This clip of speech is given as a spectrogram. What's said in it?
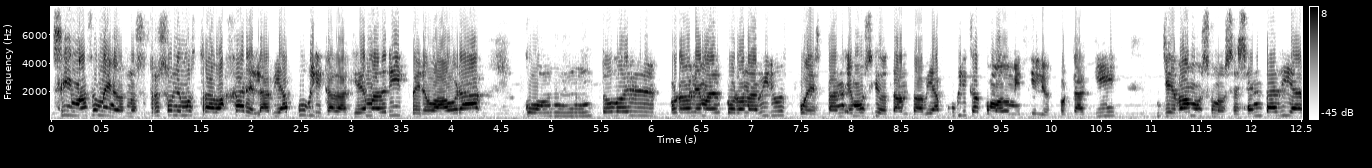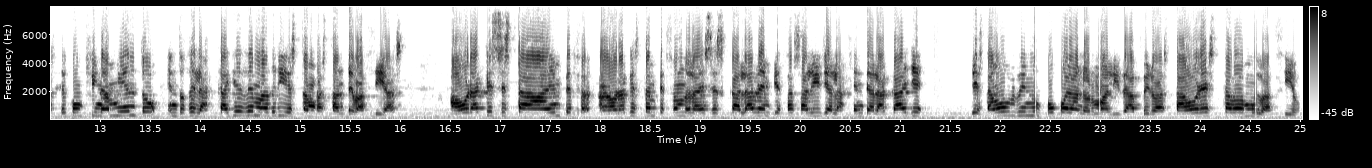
Sí, más o menos. Nosotros solemos trabajar en la vía pública de aquí de Madrid, pero ahora con todo el problema del coronavirus, pues hemos ido tanto a vía pública como a domicilios, porque aquí llevamos unos 60 días de confinamiento, entonces las calles de Madrid están bastante vacías ahora que se está ahora que está empezando la desescalada empieza a salir ya la gente a la calle y estamos volviendo un poco a la normalidad, pero hasta ahora estaba muy vacío.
